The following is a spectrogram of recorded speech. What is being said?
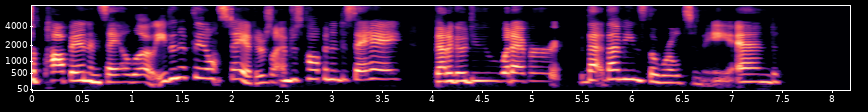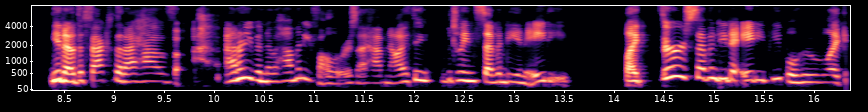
to pop in and say hello, even if they don't stay. If there's like, I'm just popping in to say, hey, gotta go do whatever. That that means the world to me. And you know, the fact that I have, I don't even know how many followers I have now. I think between 70 and 80. Like there are 70 to 80 people who like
